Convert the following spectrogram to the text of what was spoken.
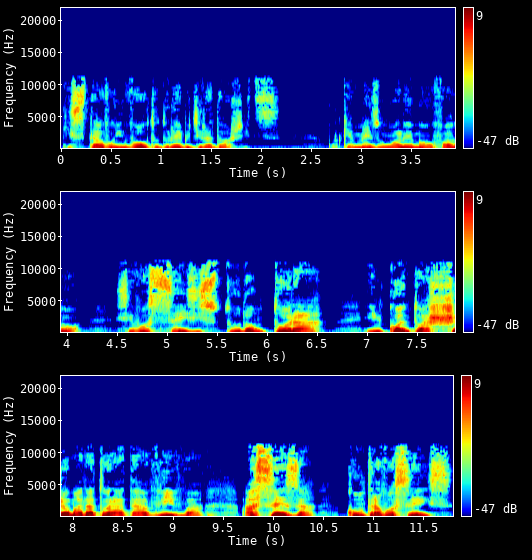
que estavam em volta do Rebbe de Radoshitz. Porque mesmo um alemão falou, se vocês estudam Torá, enquanto a chama da Torá está viva, acesa, contra vocês,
